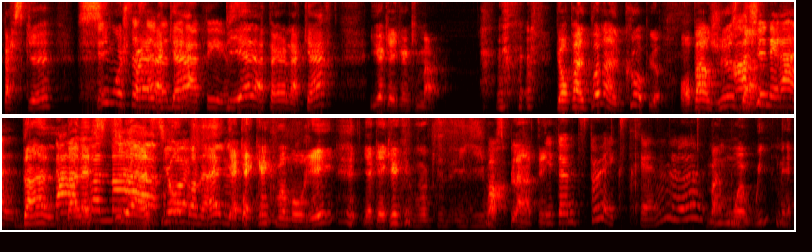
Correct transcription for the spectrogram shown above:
parce que si Que moi je ça, perds ça la carte, puis elle, elle perd la carte, il y a quelqu'un qui meurt. puis on parle pas dans le couple, là. on parle juste En dans, général. dans, dans la situation qu'on a. Il y a quelqu'un qui va mourir, il y a quelqu'un qui va, qui, qui va se planter. Il est un petit peu extrême, là. Ben, moi, oui, mais,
